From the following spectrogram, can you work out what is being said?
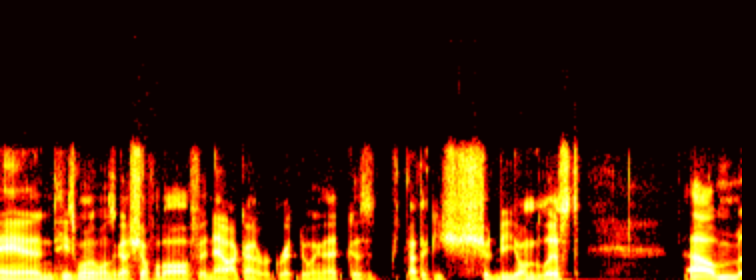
and he's one of the ones that got shuffled off, and now I kind of regret doing that because I think he should be on the list. Um,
